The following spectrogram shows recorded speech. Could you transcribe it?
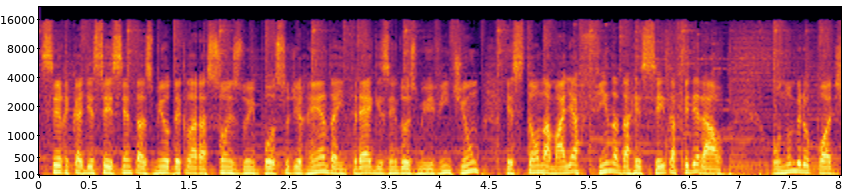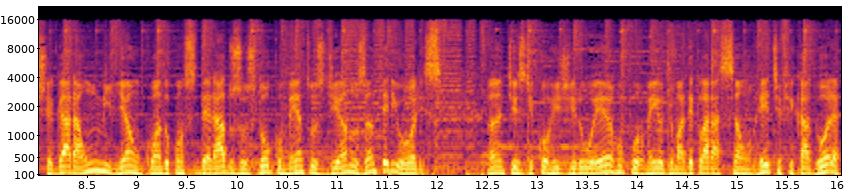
Cerca de 600 mil declarações do imposto de renda entregues em 2021 estão na malha fina da Receita Federal. O número pode chegar a um milhão quando considerados os documentos de anos anteriores. Antes de corrigir o erro por meio de uma declaração retificadora,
